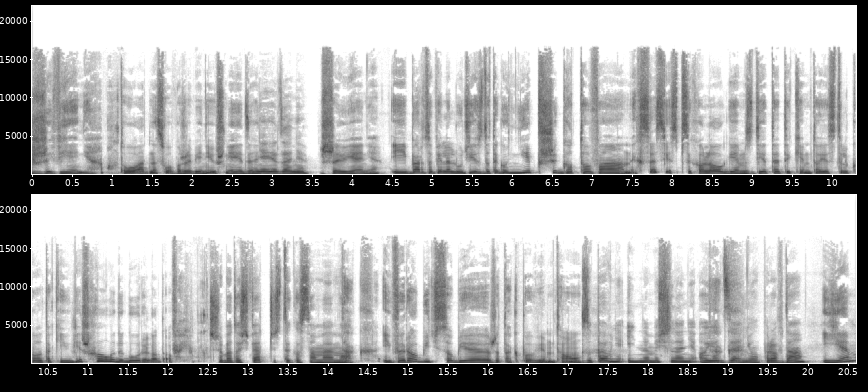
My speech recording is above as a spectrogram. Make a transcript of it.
żywienia. O, to ładne słowo żywienie, już nie jedzenie Nie jedzenie. żywienie. I bardzo wiele ludzi jest do tego nieprzygotowanych. Sesje z psychologiem, z dietetykiem to jest tylko taki wierzchołek góry lodowej. Trzeba doświadczyć tego samemu. Tak. I wyrobić sobie, że tak powiem, tą Zupełnie inne myślenie o jedzeniu, prawda? jem,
